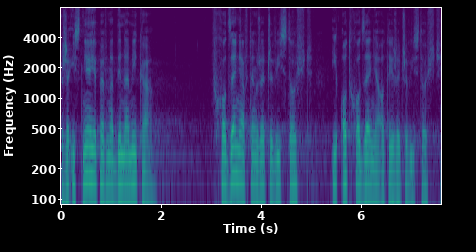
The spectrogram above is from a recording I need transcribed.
że istnieje pewna dynamika wchodzenia w tę rzeczywistość i odchodzenia od tej rzeczywistości.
